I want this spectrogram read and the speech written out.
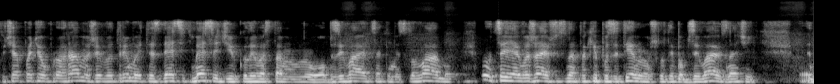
почав протягом програми, вже ви отримуєте з 10 меседжів, коли вас там ну, обзивають всякими словами. Ну це я вважаю, що це навпаки позитивно, що тебе обзивають, значить е,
